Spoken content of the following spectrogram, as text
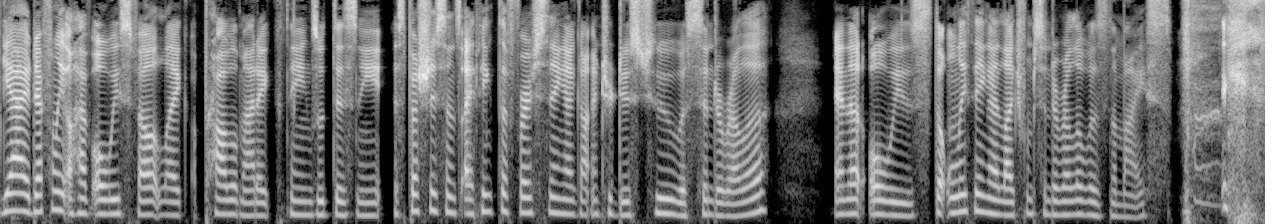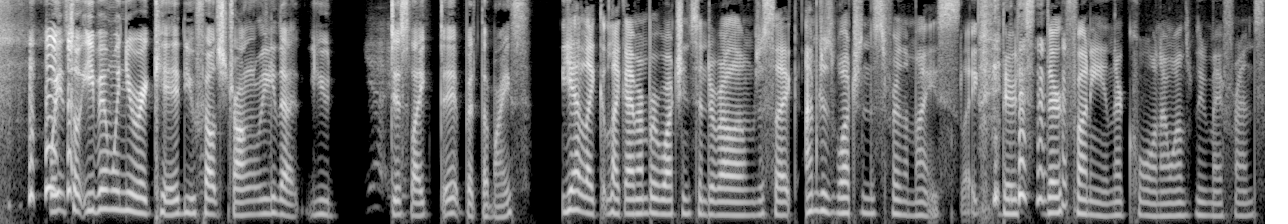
Yeah, I definitely have always felt like problematic things with Disney, especially since I think the first thing I got introduced to was Cinderella. And that always, the only thing I liked from Cinderella was the mice. Wait, so even when you were a kid, you felt strongly that you disliked it, but the mice? Yeah, like like I remember watching Cinderella. I'm just like, I'm just watching this for the mice. Like they're they're funny and they're cool, and I want them to be my friends.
